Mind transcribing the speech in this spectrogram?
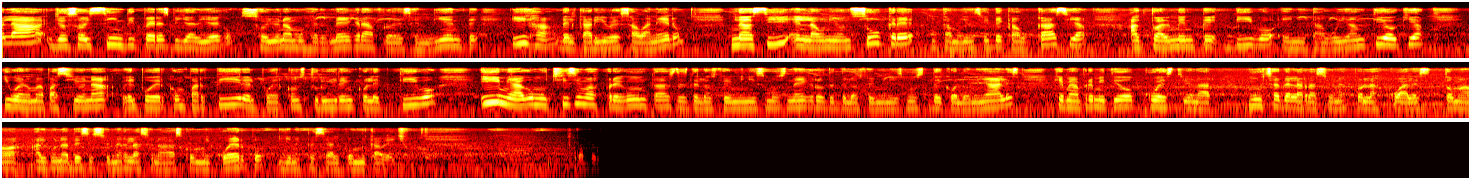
Hola, yo soy Cindy Pérez Villadiego, soy una mujer negra afrodescendiente, hija del Caribe sabanero. Nací en la Unión Sucre y también soy de Caucasia. Actualmente vivo en Itagüí, Antioquia. Y bueno, me apasiona el poder compartir, el poder construir en colectivo y me hago muchísimas preguntas desde los feminismos negros, desde los feminismos decoloniales que me han permitido cuestionar muchas de las razones por las cuales tomaba algunas decisiones relacionadas con mi cuerpo y en especial con mi cabello.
